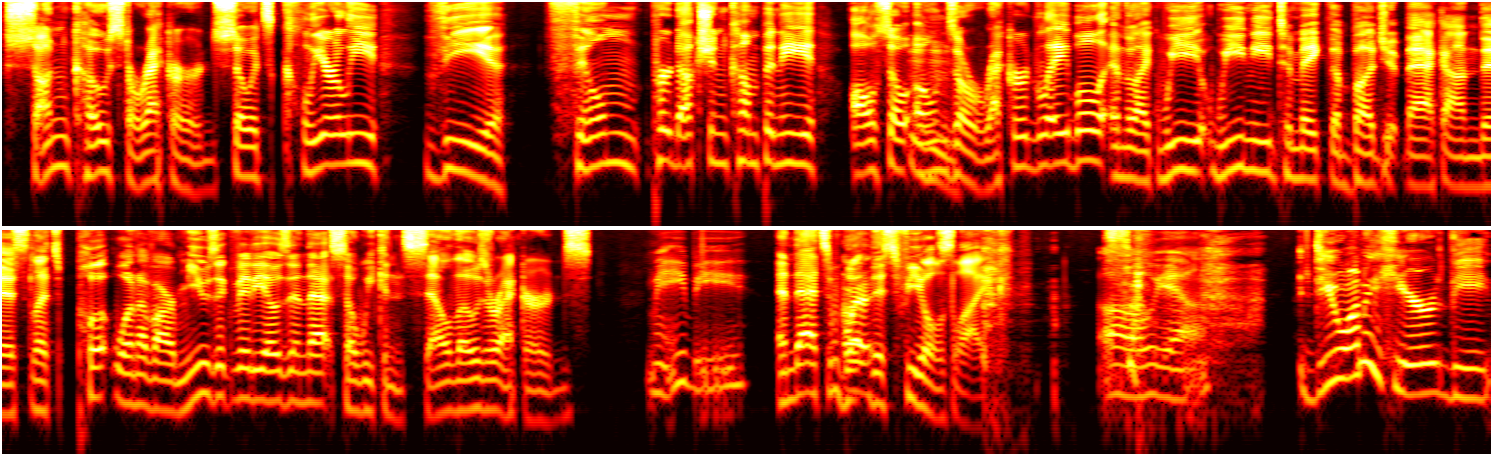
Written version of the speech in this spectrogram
Suncoast Records. So it's clearly the film production company also mm-hmm. owns a record label and they're like we we need to make the budget back on this let's put one of our music videos in that so we can sell those records Maybe. and that's what Alright. this feels like Oh yeah. Do you want to hear the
